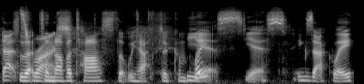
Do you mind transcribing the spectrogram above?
That's so that's right. another task that we have to complete. Yes, yes, exactly.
